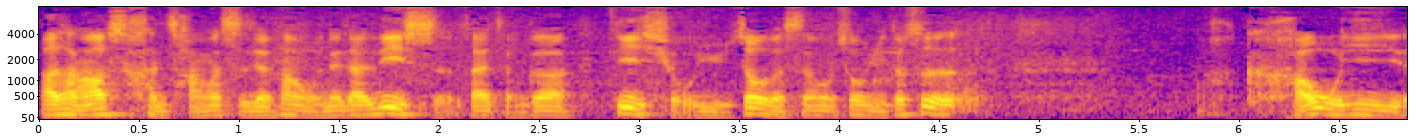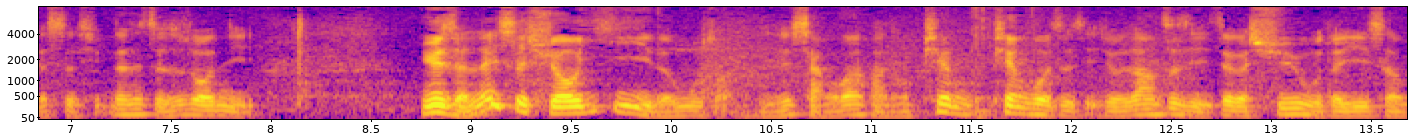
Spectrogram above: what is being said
拉长到很长的时间范围内，在历史，在整个地球宇宙的生活中，你都是毫无意义的事情。但是只是说你。因为人类是需要意义的物种，你就想个办法能骗骗过自己，就让自己这个虚无的一生，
